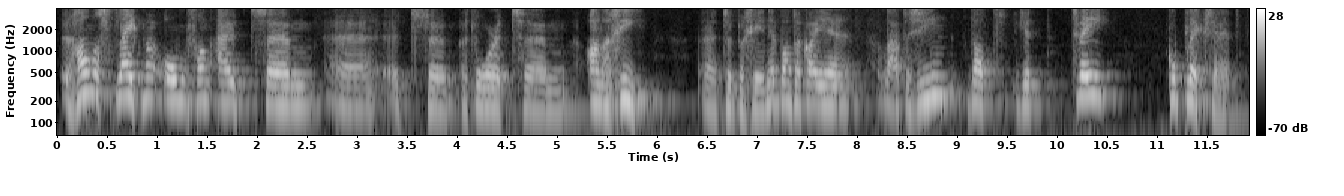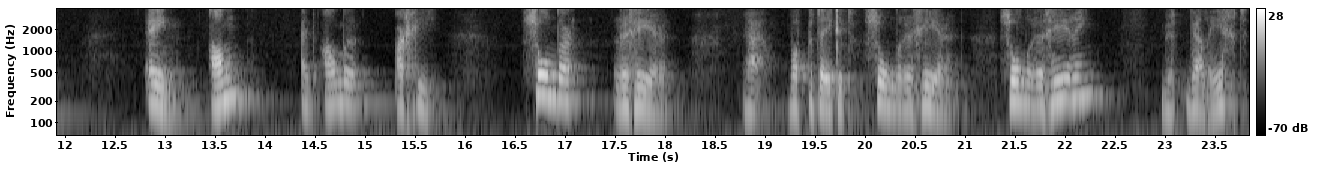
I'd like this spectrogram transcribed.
Het lijkt me om vanuit um, uh, het, uh, het woord um, anarchie te beginnen, want dan kan je laten zien dat je twee complexen hebt. Eén, an en het andere, archie. Zonder regeren. Ja, wat betekent zonder regeren? Zonder regering, wellicht,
